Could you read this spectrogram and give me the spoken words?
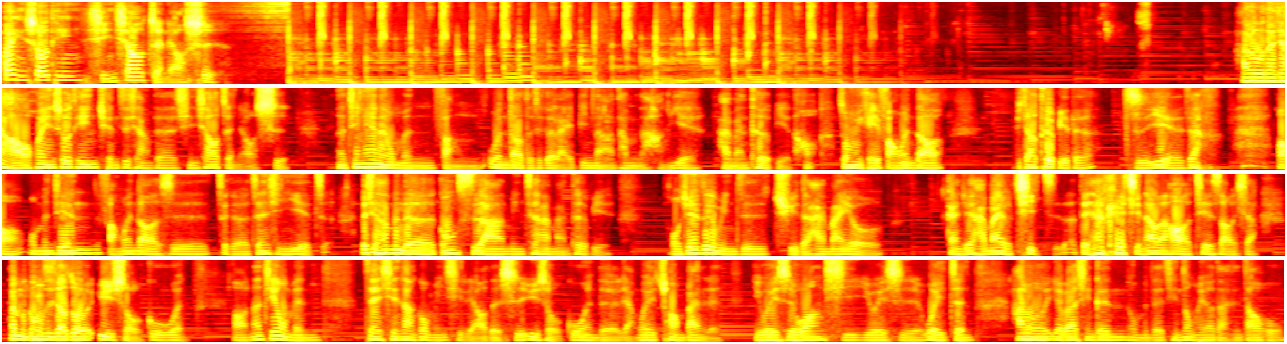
欢迎收听行销诊疗室。Hello，大家好，欢迎收听全志强的行销诊疗室。那今天呢，我们访问到的这个来宾呢、他们的行业还蛮特别的哈、终于可以访问到比较特别的职业，这样 哦。我们今天访问到的是这个征信业者，而且他们的公司啊名称还蛮特别，我觉得这个名字取得还蛮有感觉，还蛮有气质的。等下可以请他们好好介绍一下，他们公司叫做玉手顾问哦。那今天我们在线上跟我们一起聊的是玉手顾问的两位创办人，一位是汪希，一位是魏征。Hello，要不要先跟我们的听众朋友打声招呼？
